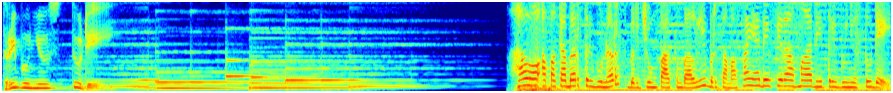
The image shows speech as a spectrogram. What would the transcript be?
Tribunnews Today. Halo, apa kabar Tribuners? Berjumpa kembali bersama saya Devi Rahma di Tribunnews Today.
